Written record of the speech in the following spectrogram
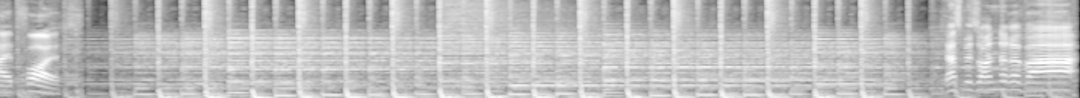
halb voll. Das Besondere war,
